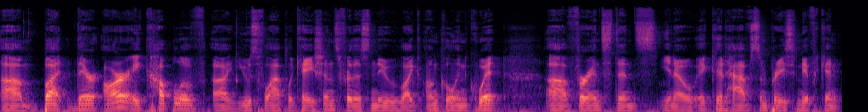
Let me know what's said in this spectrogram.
Um, but there are a couple of uh, useful applications for this new like Uncle and Quit. Uh, for instance, you know, it could have some pretty significant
